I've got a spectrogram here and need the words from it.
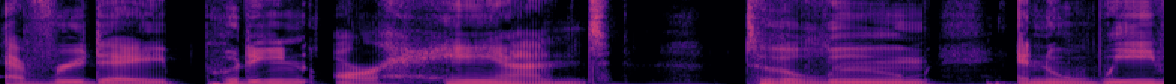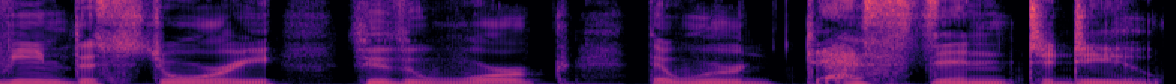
every day putting our hand to the loom and weaving the story through the work that we're destined to do.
